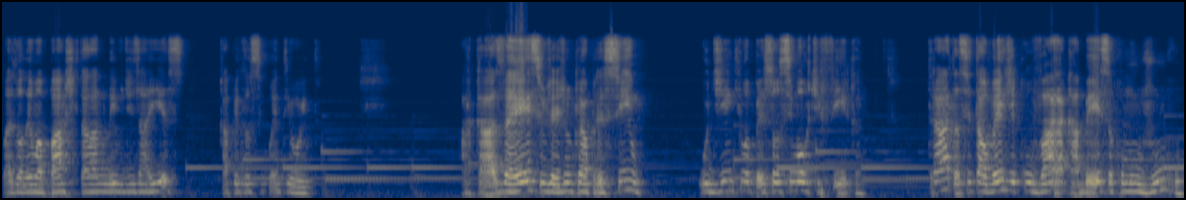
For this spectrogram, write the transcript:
mas vou ler uma parte que está lá no livro de Isaías, capítulo 58. Acaso é esse o jejum que eu aprecio? O dia em que uma pessoa se mortifica? Trata-se talvez de curvar a cabeça como um junco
